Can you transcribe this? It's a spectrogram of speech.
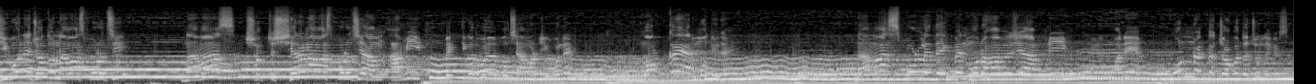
জীবনে যত নামাজ পড়েছি, নামাজ, সবচেয়ে সেরা নামাজ পড়েছি আমি ব্যক্তিগতভাবে বলছি আমার জীবনে, মক্কায় আর মদিনায়। নামাজ পড়লে দেখবেন মনে হবে যে আপনি মানে অন্য একটা জগতে চলে গেছেন।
